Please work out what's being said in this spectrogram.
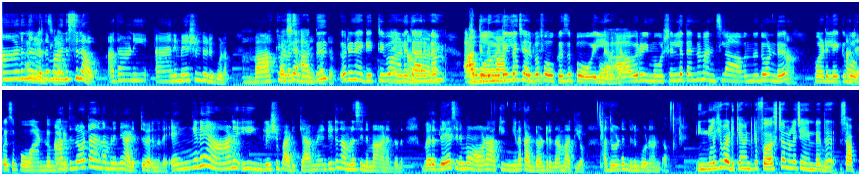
ആണെന്നുള്ളത് മനസ്സിലാവും. മനസ്സിലാവും. അതാണ് ഈ ആനിമേഷന്റെ ഒരു ഗുണം. ബാക്കിയുള്ള പക്ഷെ അത് ഒരു നെഗറ്റീവ് ആണ്. കാരണം ചിലപ്പോ ഫോക്കസ് പോവില്ല. ആ ഒരു ഇമോഷനിൽ തന്നെ മനസ്സിലാവുന്നതുകൊണ്ട്. വേർഡിലേക്ക് ഫോക്കസ് പോവാണ്ടും അതിലോട്ടാണ് നമ്മൾ ഇനി അടുത്ത് വരുന്നത്. എങ്ങനെയാണ് ഈ ഇംഗ്ലീഷ് പഠിക്കാൻ വേണ്ടിയിട്ട് നമ്മൾ സിനിമ കാണേണ്ടത് വെറുതെ സിനിമ ഓൺ ആക്കി ഇങ്ങനെ കണ്ടോണ്ടിരുന്നാൽ മതിയോ? അതുകൊണ്ട് എന്തെങ്കിലും ഗുണമുണ്ടോ? ഇംഗ്ലീഷ് പഠിക്കാൻ വേണ്ടിയിട്ട് ഫസ്റ്റ് നമ്മൾ ചെയ്യേണ്ടത് സബ്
